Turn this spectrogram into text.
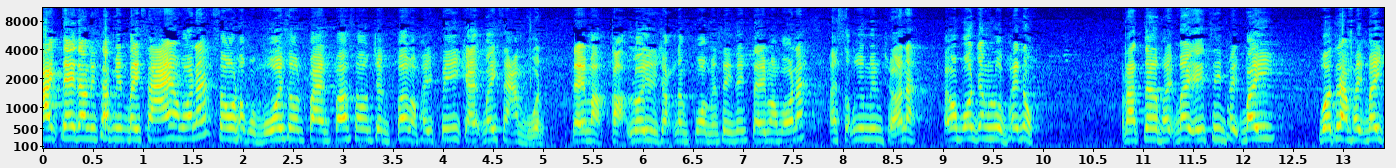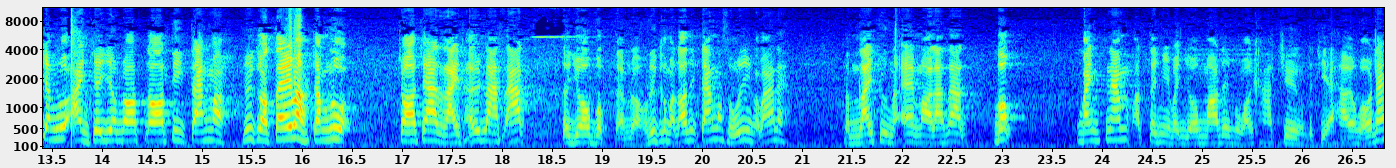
អាចទេដល់និស្សិតមាន3ខ្សែបងប្អូនណា066 087 077 22 93 39ទេមកកក់លុយចង់ដឹងព័ត៌មានផ្សេងៗទេមកបងប្អូនណាហើយសុកយើងមានច្រើនណាហើយបងប្អូនចង់លក់ប្រភេទនោះ Raptor 23 AC 23 Vertra 23ចង់លក់អាចអញ្ជើញយើងដល់ដល់ទីតាំងមកឬក៏ទេមកចង់លក់ចរចាតម្លៃត្រូវឡានស្អាតទៅយកវឹបតែម្ដងឬក៏មកដល់ទីតាំងមកស្រួលយើងក៏បានដែរតម្លៃជូនមកអែមមកឡានស្អាតបុក បាញ់ឆ្នាំអត់ទិញបាច់យកមកទេកុំឲ្យខាតជើងបញ្ជាក់ឲ្យបងប្អូនណា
